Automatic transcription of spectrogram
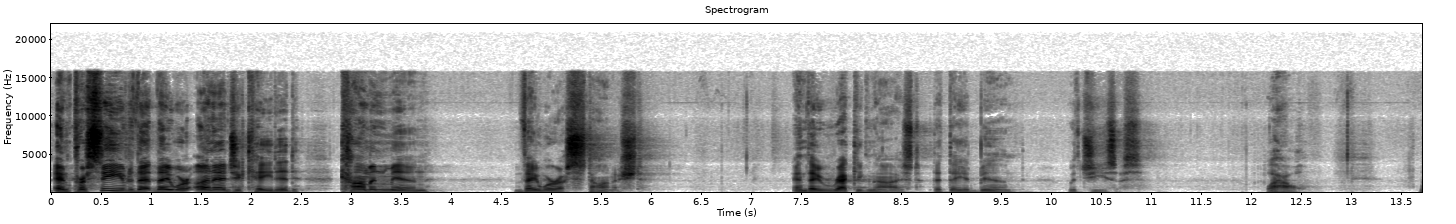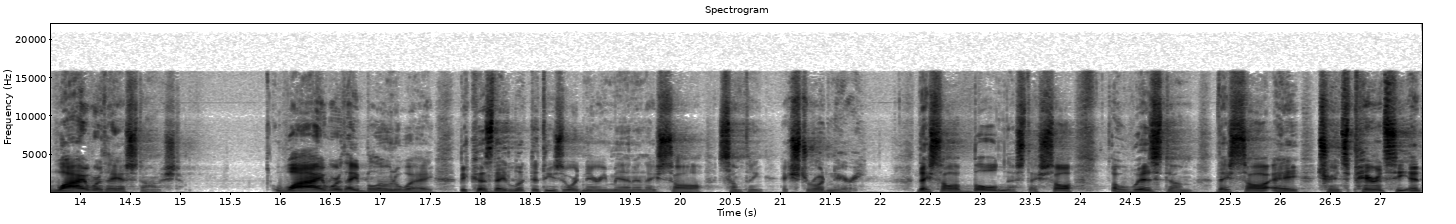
and perceived that they were uneducated, common men, they were astonished. And they recognized that they had been with Jesus. Wow. Why were they astonished? Why were they blown away? Because they looked at these ordinary men and they saw something extraordinary. They saw a boldness, they saw a wisdom, they saw a transparency and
